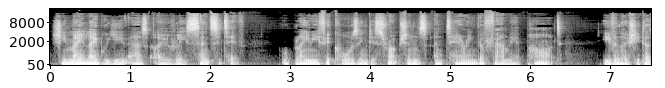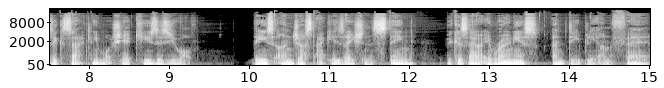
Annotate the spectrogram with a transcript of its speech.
she may label you as overly sensitive or blame you for causing disruptions and tearing the family apart, even though she does exactly what she accuses you of. These unjust accusations sting because they are erroneous and deeply unfair.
